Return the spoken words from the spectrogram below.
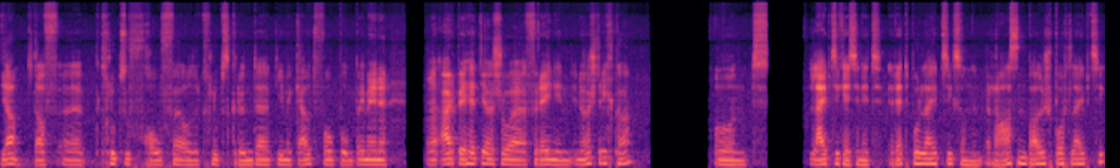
ja, darf äh, Clubs aufkaufen oder Clubs gründen, die mit Geld vollpumpen. Ich meine, äh, RB hat ja schon einen Verein in, in Österreich gehabt und Leipzig heißt ja nicht Red Bull Leipzig, sondern Rasenballsport Leipzig.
